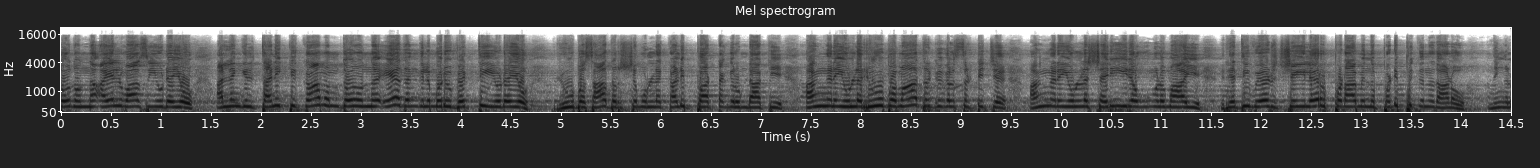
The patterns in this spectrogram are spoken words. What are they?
തോന്നുന്ന അയൽവാസിയുടെയോ അല്ലെങ്കിൽ തനിക്ക് കാമം തോന്നുന്ന ഏതെങ്കിലും ഒരു വ്യക്തിയുടെയോ രൂപസാദൃശ്യമുള്ള കളിപ്പാട്ടങ്ങൾ ഉണ്ടാക്കി അങ്ങനെയുള്ള രൂപമാതൃകകൾ സൃഷ്ടിച്ച് അങ്ങനെയുള്ള ശരീരങ്ങളുമായി രതിവേഴ്ചയിൽ ഏർപ്പെടാമെന്ന് പഠിപ്പിക്കുന്നതാണോ? നിങ്ങൾ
